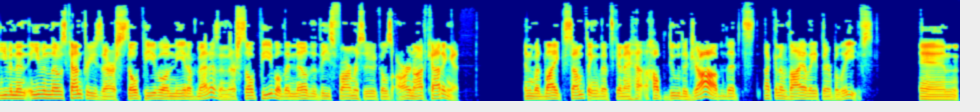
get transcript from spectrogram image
even in even those countries, there are still people in need of medicine. There's still people that know that these pharmaceuticals are not cutting it and would like something that's going to help do the job that's not going to violate their beliefs. And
